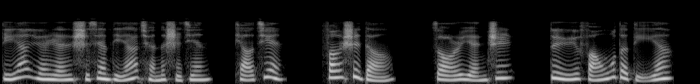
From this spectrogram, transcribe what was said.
抵押原人实现抵押权的时间、条件、方式等。总而言之，对于房屋的抵押，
